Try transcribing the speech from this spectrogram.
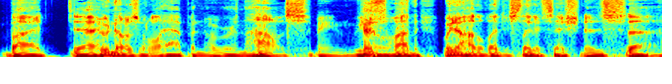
But uh, who knows what will happen over in the House? I mean, we know how the, we know how the legislative session is uh,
